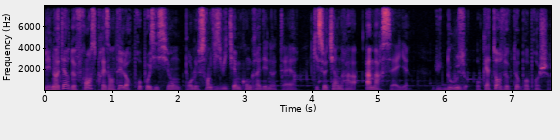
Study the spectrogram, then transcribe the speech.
les notaires de France présentaient leurs propositions pour le 118e congrès des notaires qui se tiendra à Marseille du 12 au 14 octobre prochain.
